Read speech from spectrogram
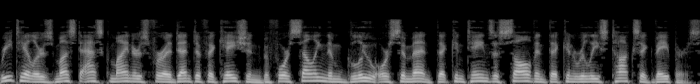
retailers must ask minors for identification before selling them glue or cement that contains a solvent that can release toxic vapors.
